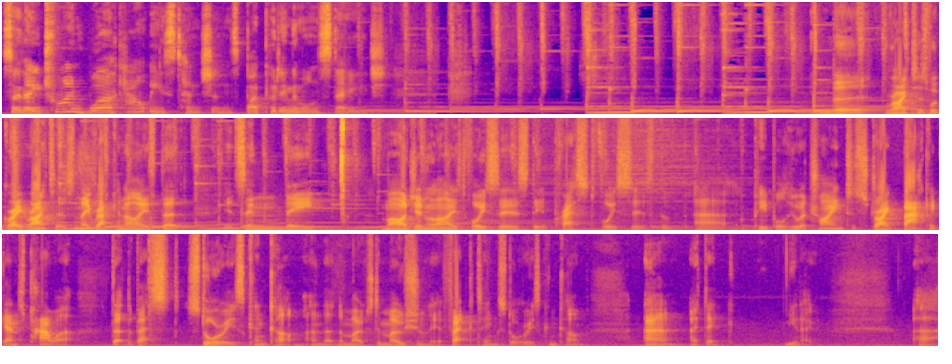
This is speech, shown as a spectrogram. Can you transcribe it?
So they try and work out these tensions by putting them on stage. The writers were great writers and they recognised that it's in the marginalised voices, the oppressed voices, the uh, people who are trying to strike back against power that the best stories can come and that the most emotionally affecting stories can come. And I think, you know, uh,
